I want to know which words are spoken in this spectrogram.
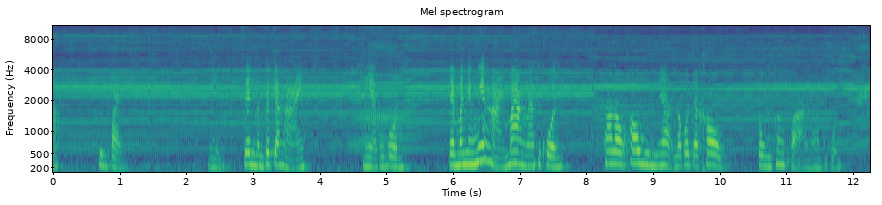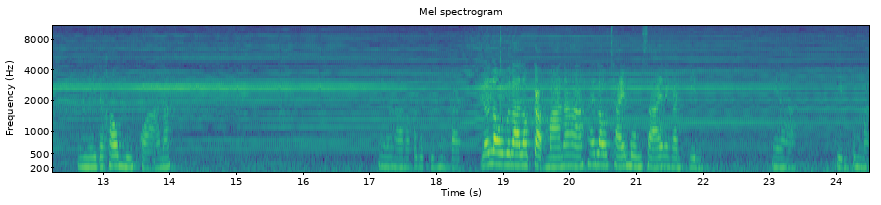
นะ ขึ้นไป นี่เส้นมันก็จะหาย เนี่ยทุกคน แต่มันยังไม่หายมากนะทุกคน ถ้าเราเข้ามุมเนี้ยเราก็จะเข้าตรงข้างขวานะคะทุกคน มุมนี้จะเข้ามุมขวานะนี่นะคะเราก็จะกินขึ้นไป แล้วเราเวลาเรากลับมานะคะ ให้เราใช้มุมซ้ายในการกิน นี่นะคะกินขึ้นมา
